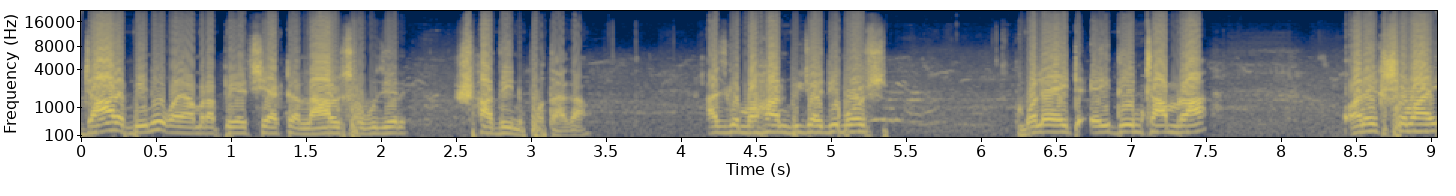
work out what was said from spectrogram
যার বিনিময়ে আমরা পেয়েছি একটা লাল সবুজের স্বাধীন পতাকা। আজকে মহান বিজয় দিবস বলে এই দিনটা আমরা অনেক সময়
